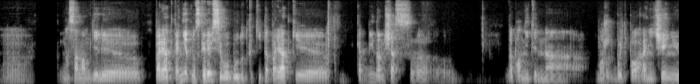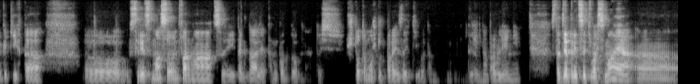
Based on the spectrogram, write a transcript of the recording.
на самом деле порядка нет, но, скорее всего, будут какие-то порядки. Кабмином сейчас дополнительно, может быть, по ограничению каких-то Э, средств массовой информации и так далее и тому подобное. То есть что-то может произойти в этом направлении. Статья 38 э,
